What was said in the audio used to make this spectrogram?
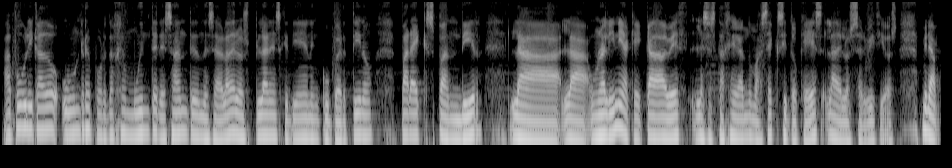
ha publicado un reportaje muy interesante donde se habla de los planes que tienen en Cupertino para expandir la, una línea que cada vez les está generando más éxito, que es la de los servicios. Mira,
